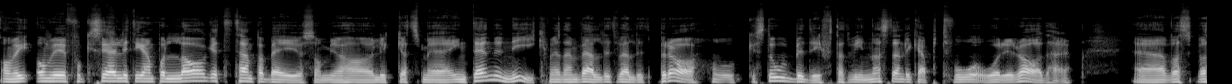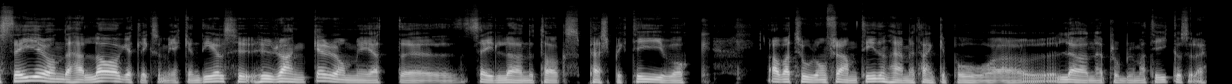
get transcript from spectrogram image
Om vi, om vi fokuserar lite grann på laget Tampa Bay som ju har lyckats med, inte en unik, men en väldigt, väldigt bra och stor bedrift att vinna Stanley Cup två år i rad här. Eh, vad, vad, säger du om det här laget, liksom Eken? Dels hur, hur rankar du dem i ett, eh, säg lönetagsperspektiv och ja, vad tror du om framtiden här med tanke på eh, löneproblematik och sådär?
